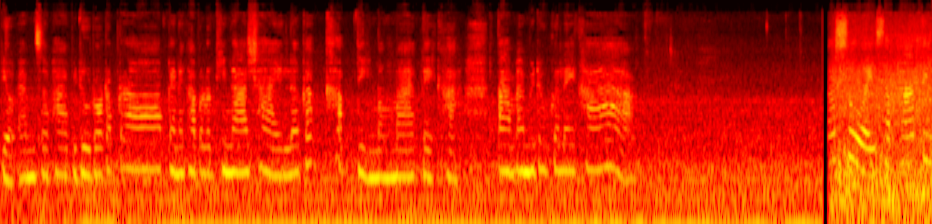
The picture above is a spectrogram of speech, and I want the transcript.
เดี๋ยวแอมจะพาไปดูรถรอบๆกันนะคะเป็นรถที่น่าใช้แล้วก็ขับดีมากๆเลยค่ะตามแอมไปดูกันเลยค่ะ สวยสภาพดี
